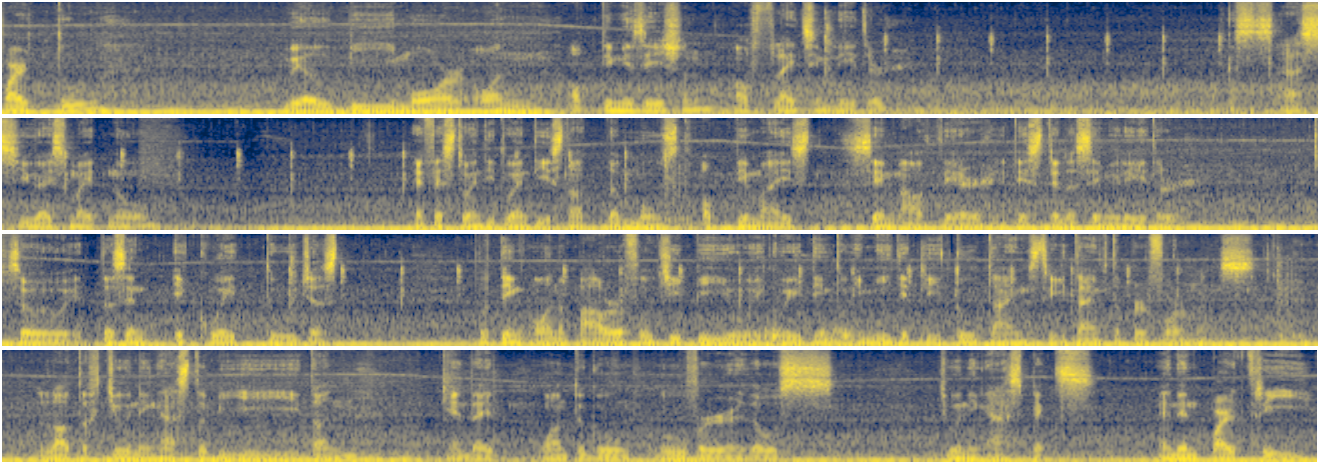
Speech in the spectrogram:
part 2 will be more on optimization of Flight Simulator. Because as you guys might know, FS 2020 is not the most optimized sim out there. It is still a simulator. So it doesn't equate to just putting on a powerful GPU equating to immediately two times, three times the performance. A lot of tuning has to be done and I want to go over those tuning aspects. And then part 3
